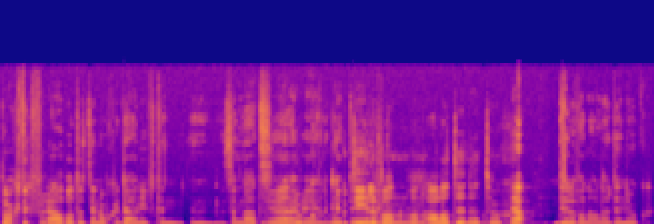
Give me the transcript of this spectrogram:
prachtig verhaal wat hij nog gedaan heeft in, in zijn laatste Ja, ook, eigenlijk, ook delen van, van Aladdin, hè, toch? Ja, delen van Aladdin ook.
